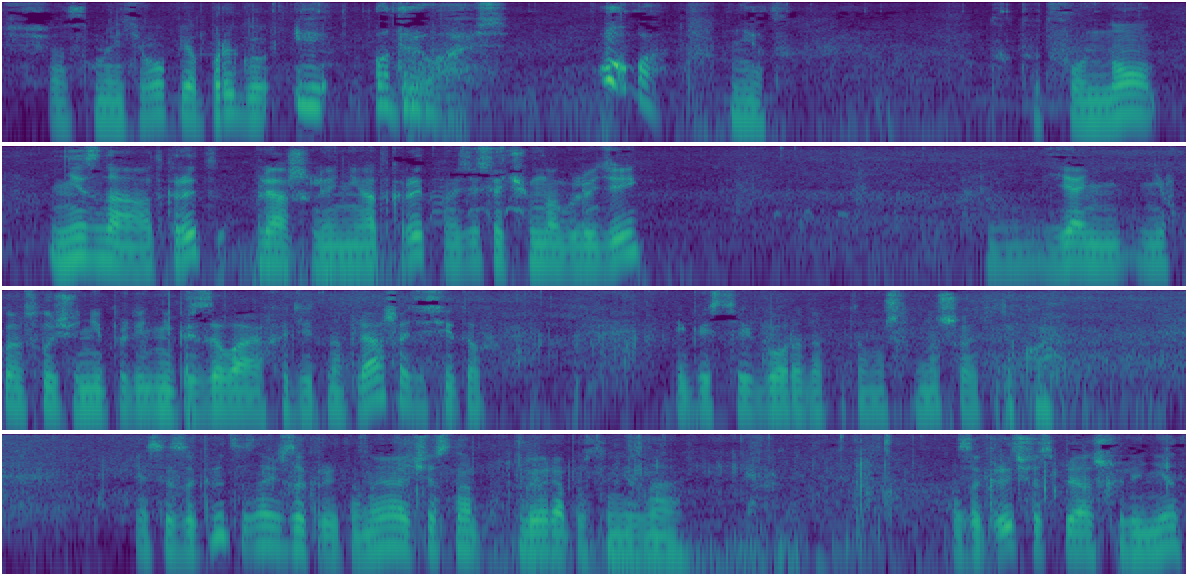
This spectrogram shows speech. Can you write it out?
Сейчас, смотрите, оп, я прыгаю и подрываюсь. Опа! Нет. Тут, тут фу, но не знаю, открыт пляж или не открыт, но здесь очень много людей. Я ни в коем случае не, не призываю ходить на пляж одесситов и гостей города, потому что, ну что это такое? Если закрыто, значит закрыто. Но я, честно говоря, просто не знаю, закрыт сейчас пляж или нет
